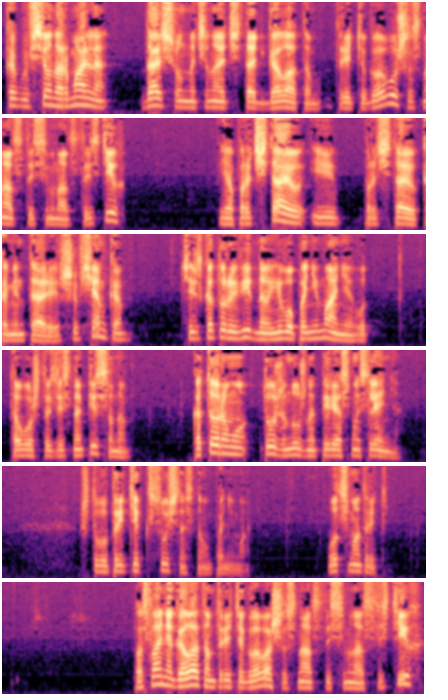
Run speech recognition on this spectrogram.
как бы все нормально. Дальше он начинает читать Галатам 3 главу, 16-17 стих. Я прочитаю и прочитаю комментарий Шевченко, через который видно его понимание вот того, что здесь написано, которому тоже нужно переосмысление, чтобы прийти к сущностному пониманию. Вот смотрите. Послание Галатам 3 глава, 16-17 стих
